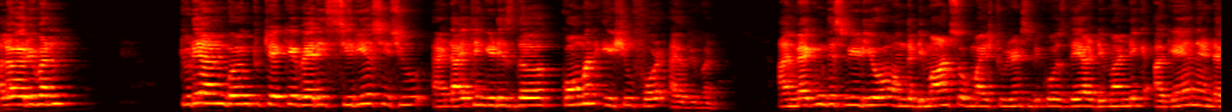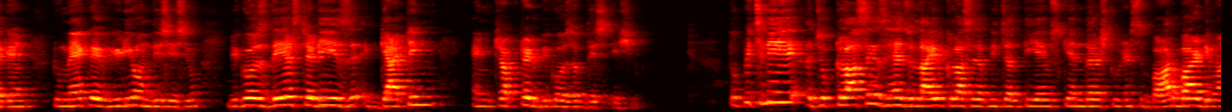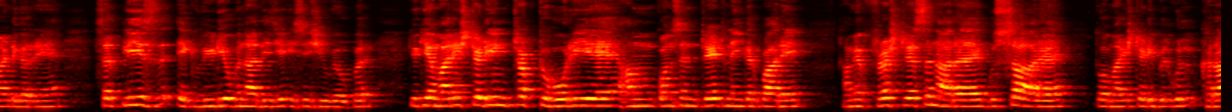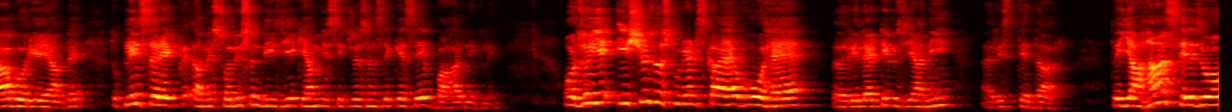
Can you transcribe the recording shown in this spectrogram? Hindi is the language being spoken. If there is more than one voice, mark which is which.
Speaker 1: Hello everyone. Today I am going to take a very serious issue and I think it is the common issue for everyone. I am making this video on the demands of my students because they are demanding again and again to make a video on this issue because their study is getting interrupted because of this issue. तो पिछली जो क्लासेस है जो लाइव क्लासेस अपनी चलती है उसके अंदर स्टूडेंट्स बार बार डिमांड कर रहे हैं सर प्लीज़ एक वीडियो बना दीजिए इस इश्यू के ऊपर क्योंकि हमारी स्टडी इंटरप्ट हो रही है, हम कॉन्सेंट्रेट नहीं कर पा रहे, हमें फ्रस्ट्रेशन आ रहा है, गुस्सा आ रहा है तो हमारी स्टडी बिल्कुल ख़राब हो रही है यहाँ पे। तो प्लीज़ सर एक हमें सॉल्यूशन दीजिए कि हम इस सिचुएशन से कैसे बाहर निकलें। और जो ये इश्यू जो स्टूडेंट्स का है, वो है रिलेटिव्स यानी रिश्तेदार। तो यहाँ से जो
